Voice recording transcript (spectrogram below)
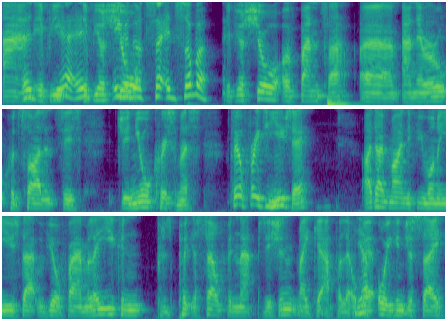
And It- if you yeah, if you're even though it's set in summer. if you're short of banter um, and there are awkward silences in your Christmas, feel free to use it. I don't mind if you want to use that with your family. You can put yourself in that position, make it up a little Yeah. bit, or you can just say,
